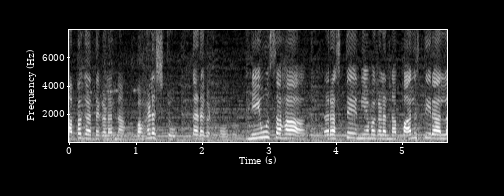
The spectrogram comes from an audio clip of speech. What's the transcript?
ಅಪಘಾತಗಳನ್ನ ಬಹಳಷ್ಟು ತಡೆಗಟ್ಟಬಹುದು ನೀವು ಸಹ ರಸ್ತೆ ನಿಯಮಗಳನ್ನ ಪಾಲಿಸ್ತೀರಾ ಅಲ್ಲ?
